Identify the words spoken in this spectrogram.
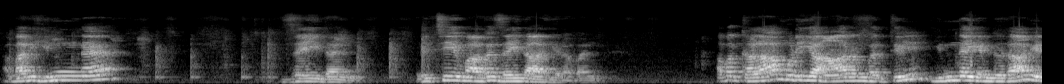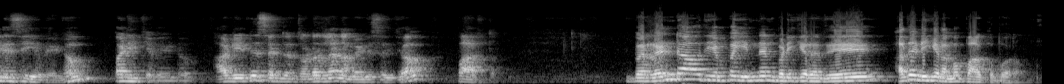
அது மாதிரி இன்ன ஜெய்தன் நிச்சயமாக ஜெய்தாகிறவன். அப்ப கலாமுடைய ஆரம்பத்தில் இன்ன என்றுதான் என்ன செய்ய வேண்டும்? படிக்க வேண்டும். அப்படின்ட்டு சென்ற தொடர்ல நம்ம என்ன செஞ்சோம்? பார்த்தோம். இப்ப ரெண்டாவது எப்ப இன்னன் படிக்கிறது? அதை இன்னைக்கு நம்ம பார்க்க போறோம்.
